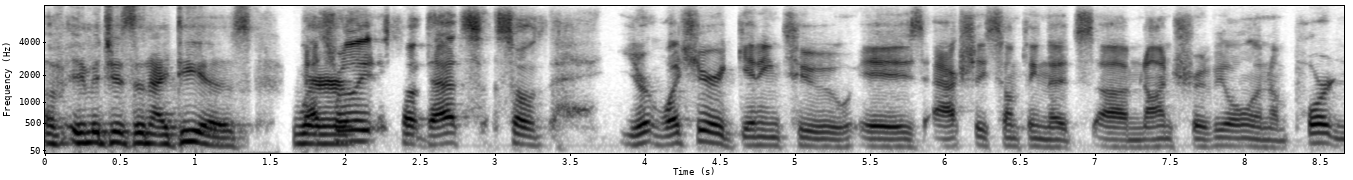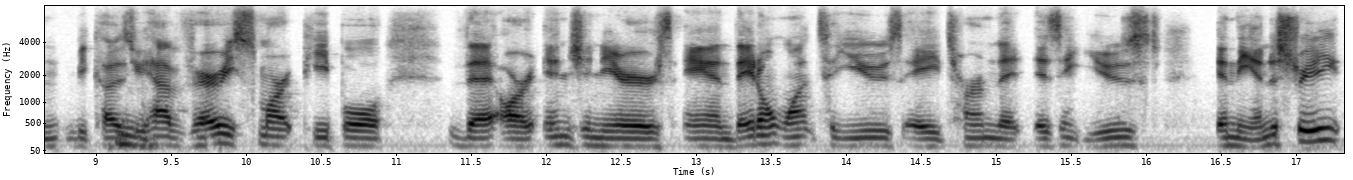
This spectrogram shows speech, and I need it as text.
of images and ideas. Where that's really so. That's so. You're what you're getting to is actually something that's um, non-trivial and important because mm. you have very smart people that are engineers and they don't want to use a term that isn't used in the industry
